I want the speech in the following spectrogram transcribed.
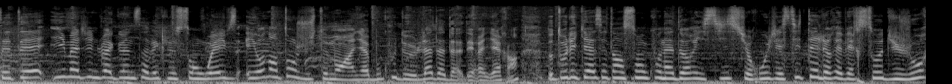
C'était Imagine Dragons avec le son Waves et on entend justement, hein, il y a beaucoup de la dada derrière. hein. Dans tous les cas, c'est un son qu'on adore ici sur Rouge et c'était le réverso du jour.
